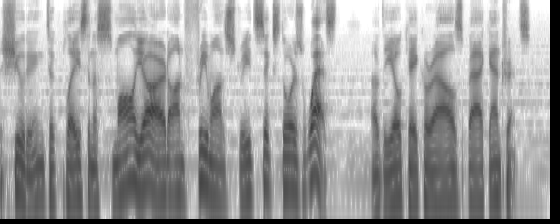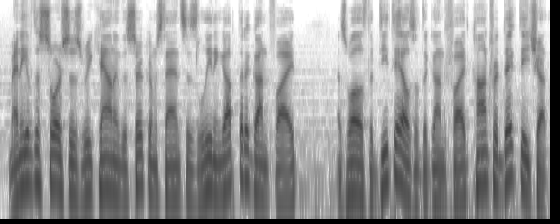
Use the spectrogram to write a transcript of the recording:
The shooting took place in a small yard on Fremont Street, six doors west of the OK Corral's back entrance. Many of the sources recounting the circumstances leading up to the gunfight, as well as the details of the gunfight, contradict each other.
